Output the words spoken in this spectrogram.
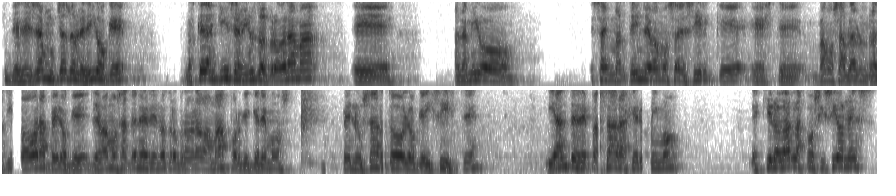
desde ya, muchachos, les digo que nos quedan 15 minutos de programa. Eh, al amigo San Martín le vamos a decir que este, vamos a hablar un ratito ahora, pero que te vamos a tener en otro programa más porque queremos penusar todo lo que hiciste. Y antes de pasar a Jerónimo, les quiero dar las posiciones,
